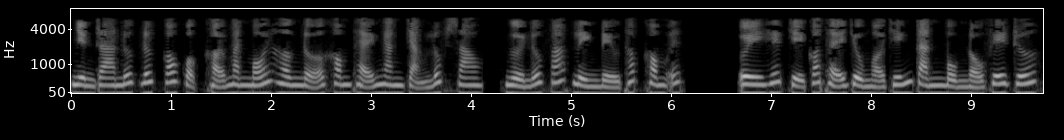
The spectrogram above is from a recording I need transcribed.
nhìn ra nước Đức có quật khởi manh mối hơn nữa không thể ngăn chặn lúc sau, người nước Pháp liền điệu thấp không ít. Uy hiếp chỉ có thể dùng ở chiến tranh bùng nổ phía trước,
